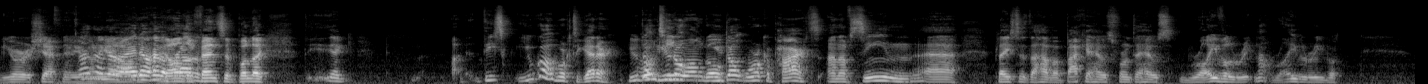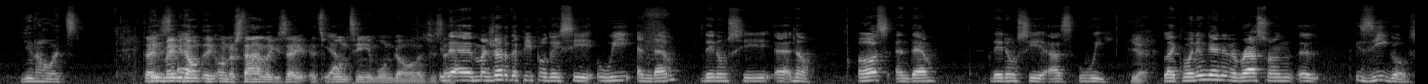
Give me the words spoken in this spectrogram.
You're a chef now. You're No, to no, get no, all, I don't the- have a all defensive, but like, like these you gotta work together. You don't you don't you don't work apart. And I've seen uh, places that have a back of house, front of house rivalry, not rivalry, but you know, it's they Is, maybe uh, don't they understand. Like you say, it's Yeah. one team, one goal, as you say. the uh, majority of the people they see we and them they don't see uh, no us and them they don't see as we. Yeah, like when you get in a restaurant uh, it's egos.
